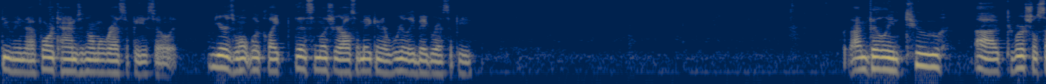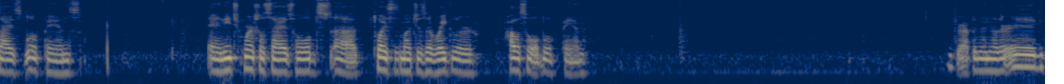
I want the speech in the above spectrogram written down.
doing uh, four times the normal recipe, so it, yours won't look like this unless you're also making a really big recipe. But I'm filling two uh, commercial sized loaf pans and each commercial size holds uh, twice as much as a regular household loaf pan. Drop in another egg.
